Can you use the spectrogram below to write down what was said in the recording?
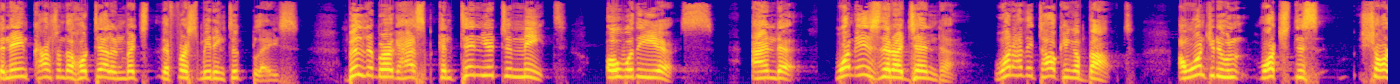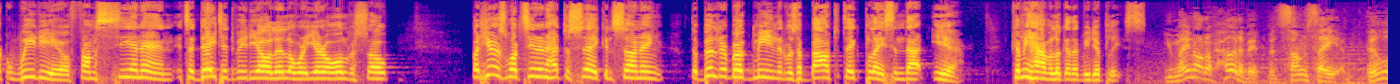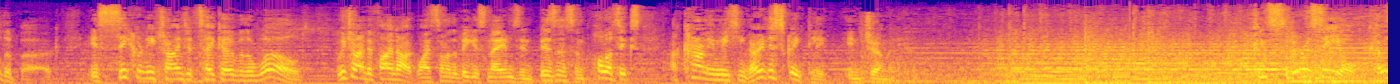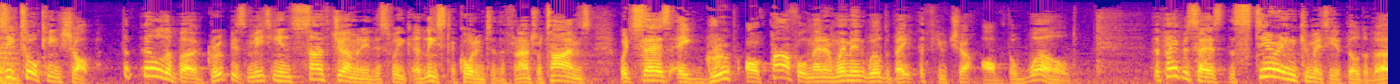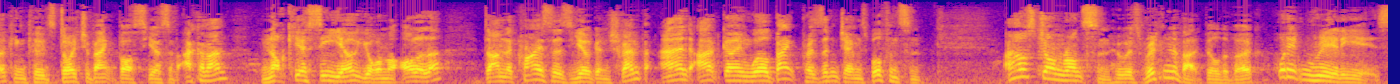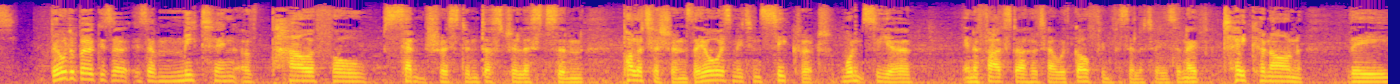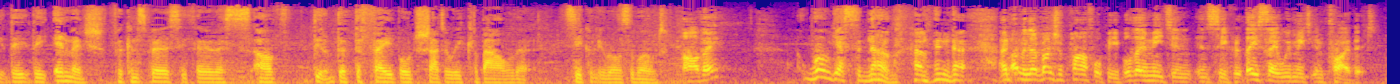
the name comes from the hotel in which the first meeting took place, Bilderberg has continued to meet over the years. And uh, what is their agenda? What are they talking about? I want you to watch this short video from CNN. It's a dated video, a little over a year old or so. But here's what CNN had to say concerning the Bilderberg meeting that was about to take place in that year. Can we have a look at that video, please? You may not have heard of it, but some say Bilderberg is secretly trying to take over the world. We're trying to find out why some of the biggest names in business and politics are currently meeting very discreetly in Germany. Conspiracy or cozy talking shop? The Bilderberg Group is meeting in South Germany this week, at least according to the Financial Times, which says a group of powerful men and women will debate the future of the world. The paper says the steering committee of Bilderberg includes Deutsche Bank boss Josef Ackermann, Nokia CEO Jorma Ollila, Daimler Chrysler's Jürgen Schrempp, and outgoing World Bank President James Wolfensohn. I asked Jon Ronson, who has written about Bilderberg, what it really is. Bilderberg is a, is a meeting of powerful centrist industrialists and politicians. They always meet in secret once a year in a five-star hotel with golfing facilities, and they've taken on the, the, the image for conspiracy theorists of the, the, the fabled shadowy cabal that secretly rules the world. Are they? Well, yes and no. I mean, uh, I mean, they're a bunch of powerful people. They meet in, in secret. They say we meet in private,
